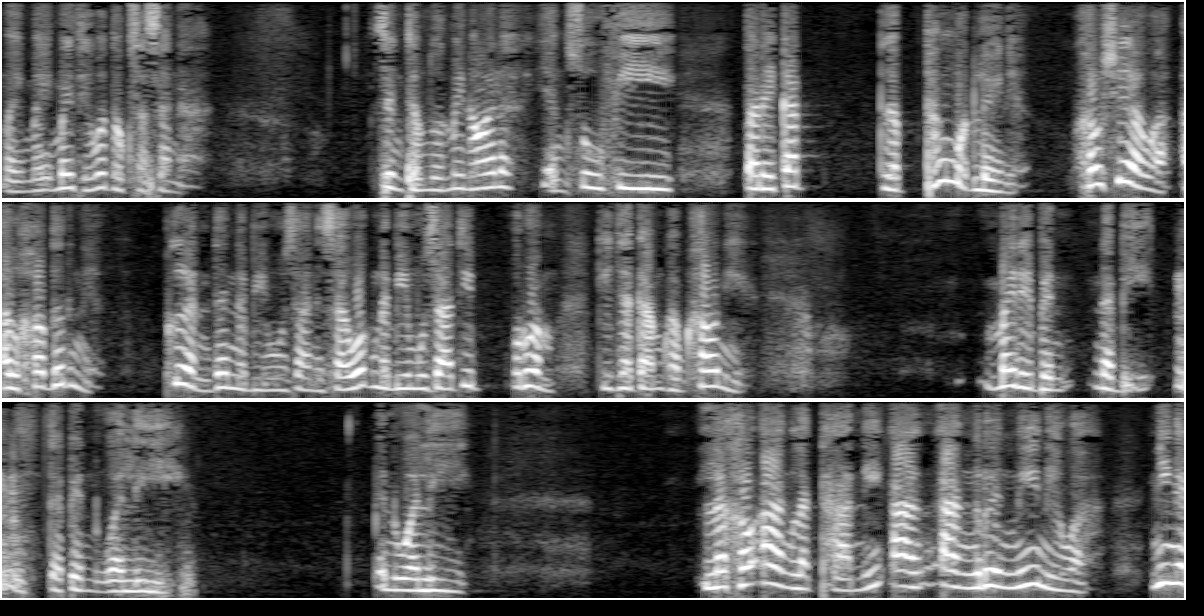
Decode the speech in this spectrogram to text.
ไม่ไม่ไม่ถือว่าตกศาสนา ซึ่งจำนวนไม่น้อยนะอย่างซูฟีตริกัตเกือบทั้งหมดเลยเนี่ยเขาเชื่อว่าอัลคาดรเนี่ยเพื่อนท่านนบีมูซาเนี่ยสาวกนบีมูซาที่ร่วมกิจกรรมกับเขานี่ไม่ได้เป็นนบี แต่เป็นวลี เป็นวลี แล้วเขาอ้างหลักฐานนี้ อ้างอ้างเรื่องนี้นี่ว่านี่ไง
